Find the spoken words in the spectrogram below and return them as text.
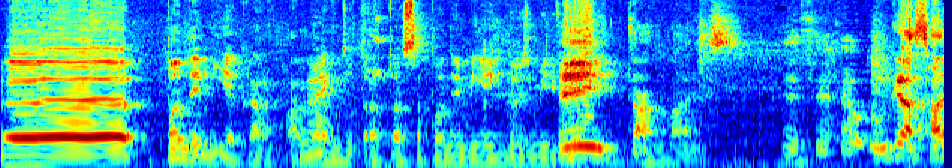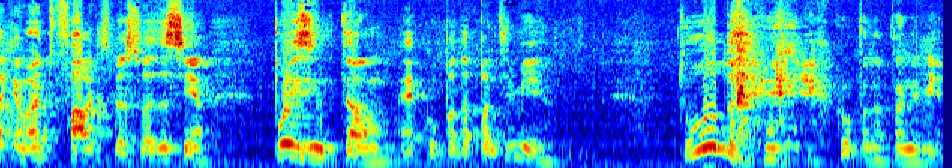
Ah, pandemia, cara. Como é que tu tratou essa pandemia em 2020? Eita, nós. Esse é- o engraçado é que agora tu fala com as pessoas assim, ó. Pois então, é culpa da pandemia. Tudo é culpa da pandemia.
